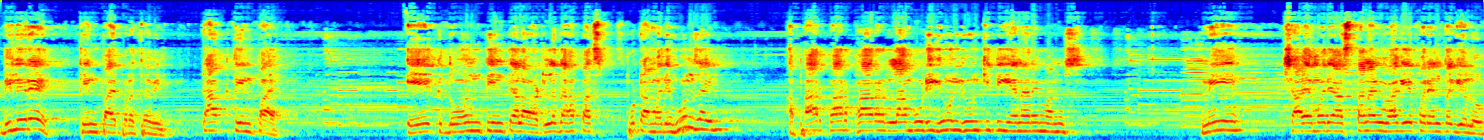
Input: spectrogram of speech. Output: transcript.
दिली रे तीन पाय प्रथवी टाक तीन पाय. एक दोन तीन त्याला वाटलं दहा पाच फुटामध्ये होऊन जाईल. फार फार फार लांब उडी घेऊन घेऊन किती घेणार आहे माणूस? मी शाळेमध्ये असताना विभागीयपर्यंत गेलो.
